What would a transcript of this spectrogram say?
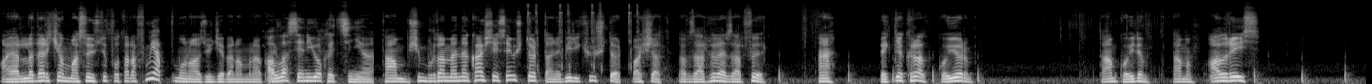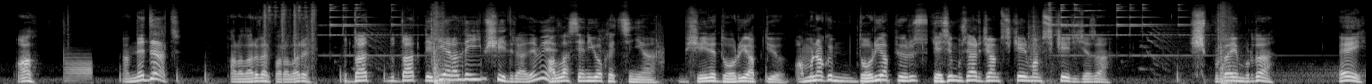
Ayarla derken masaüstü fotoğrafı mı yaptım onu az önce ben amına koyayım? Allah seni yok etsin ya. Tamam şimdi buradan benden kaç tane istemiş? 4 tane. 1, 2, 3, 4. Başlat. Ya zarfı ver zarfı. Heh. Bekle kral. Koyuyorum. Tamam koydum. Tamam. Al reis. Al. Ya ne dat? Paraları ver paraları. Bu dat, bu dat dediği herhalde iyi bir şeydir ha değil mi? Allah seni yok etsin ya. Bir şeyi de doğru yap diyor. Amına koyayım doğru yapıyoruz. Kesin bu sefer jump scare mam scare diyeceğiz ha. Şş buradayım burada. Hey.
